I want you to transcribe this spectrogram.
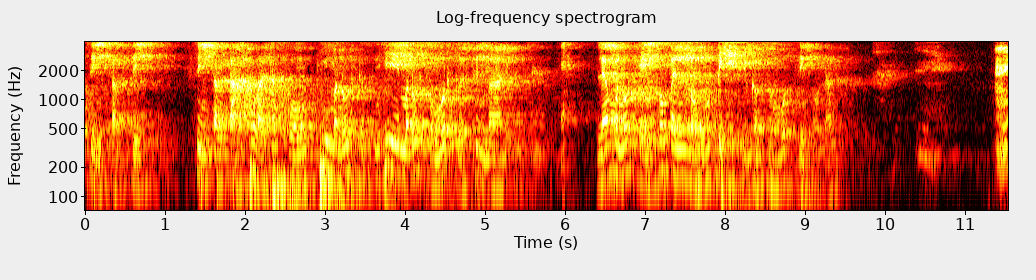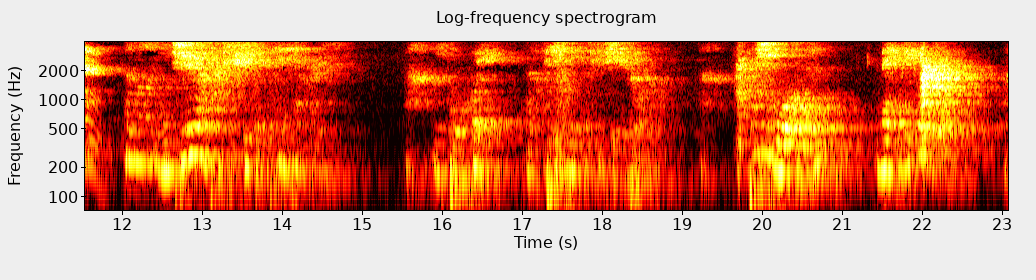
สมมติสิ่งศักดิ์สิทธิ์สิ่งต่างๆทั้งหลายทั้งปวงที่มนุษย์ที่มนุษย์สมมติเกิดขึ้นมา แล้วมนุษย์เองก็เป็นหลงติดอยู่กับสมมติสิ่งเหล่านั้น那么你知道它只是一种现象而已，啊，你不会那么拼命的去执着，啊，但是我们每一个人啊，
